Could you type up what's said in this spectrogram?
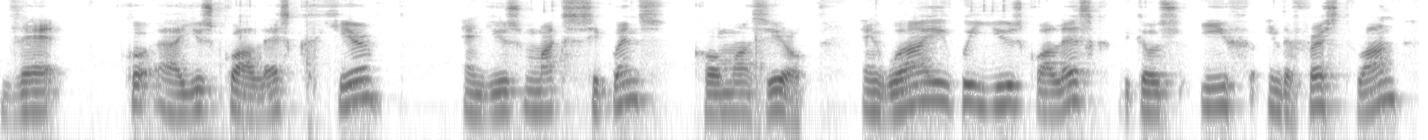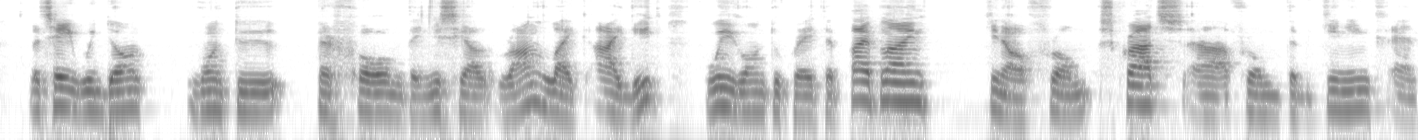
the uh, use coalesce here and use max sequence, comma, zero. And why we use coalesce? Because if in the first run, let's say we don't want to perform the initial run like I did, we want to create a pipeline, you know, from scratch, uh, from the beginning and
